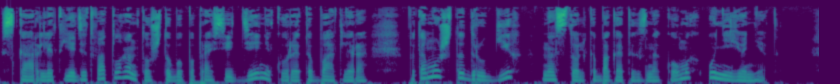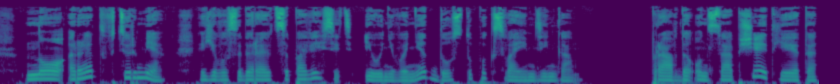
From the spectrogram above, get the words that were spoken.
Скарлетт едет в Атланту, чтобы попросить денег у Ретта Батлера, потому что других настолько богатых знакомых у нее нет. Но Ред в тюрьме, его собираются повесить, и у него нет доступа к своим деньгам. Правда, он сообщает ей это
